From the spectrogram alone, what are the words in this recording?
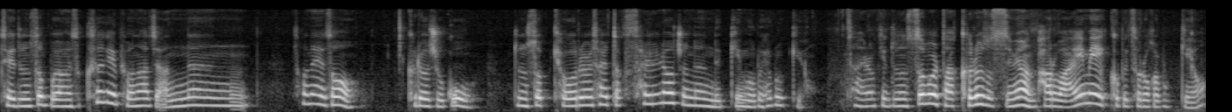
제 눈썹 모양에서 크게 변하지 않는 선에서 그려주고 눈썹 결을 살짝 살려주는 느낌으로 해볼게요. 자 이렇게 눈썹을 다 그려줬으면 바로 아이 메이크업에 들어가 볼게요.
